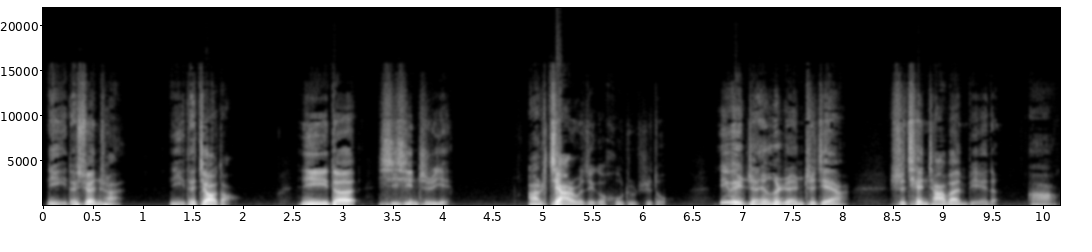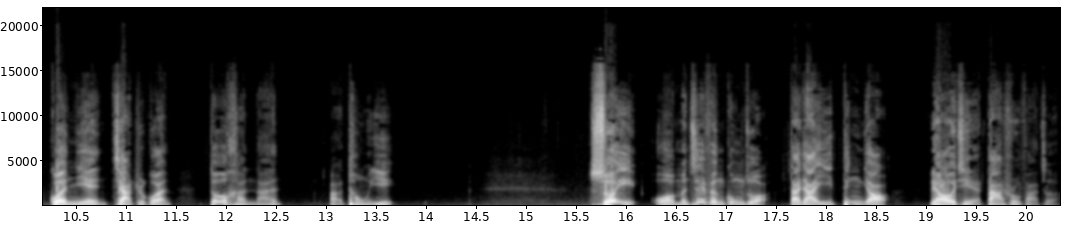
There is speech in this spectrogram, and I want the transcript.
你的宣传、你的教导、你的悉心指引，而加入这个互助制度，因为人和人之间啊是千差万别的。啊，观念、价值观都很难啊统一，所以我们这份工作，大家一定要。了解大数法则，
